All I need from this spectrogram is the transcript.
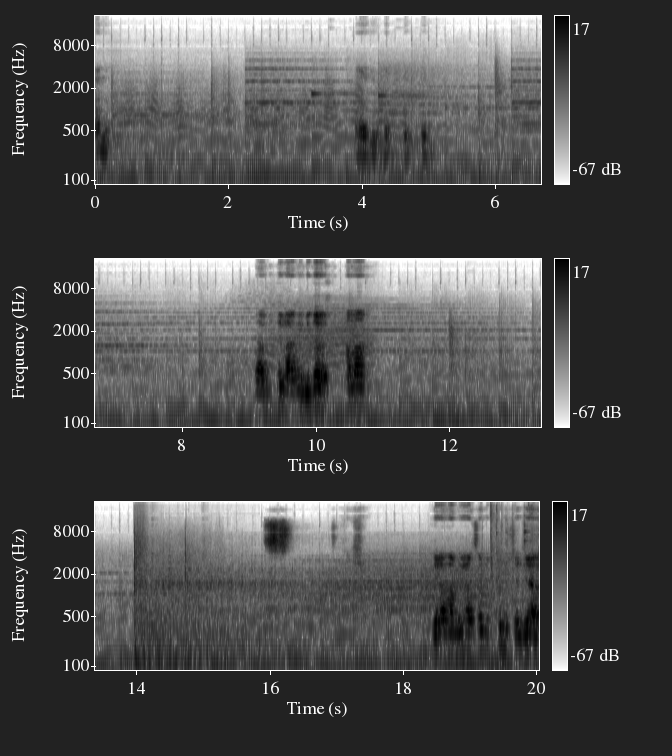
Efendim. Hayır, efendim. Ya bitir abi bir dur. Tamam. Cihan ambulansa mutlu musun Cihan?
